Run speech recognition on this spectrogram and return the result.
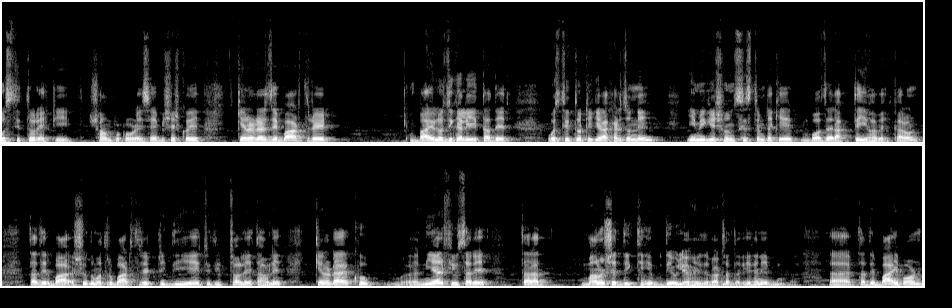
অস্তিত্বর একটি সম্পর্ক রয়েছে। বিশেষ করে কেনাডার যে বার্থ রেট বায়োলজিক্যালি তাদের অস্তিত্ব টিকে রাখার জন্যে ইমিগ্রেশন সিস্টেমটাকে বজায় রাখতেই হবে। কারণ তাদের বা, শুধুমাত্র বার্থ রেট দিয়ে যদি চলে, তাহলে কেনাডা খুব নিয়ার ফিউচারে তারা মানুষের দিক থেকে দেউলিয়া হয়ে যাবে। অর্থাৎ এখানে তাদের বাই বর্ন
